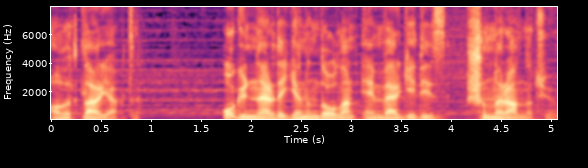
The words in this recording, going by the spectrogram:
ağıtlar yaktı. O günlerde yanında olan Enver Gediz şunları anlatıyor.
